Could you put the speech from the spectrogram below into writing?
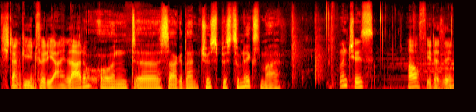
Ich danke Ihnen für die Einladung. Und äh, sage dann Tschüss, bis zum nächsten Mal. Und Tschüss. Auf Wiedersehen.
